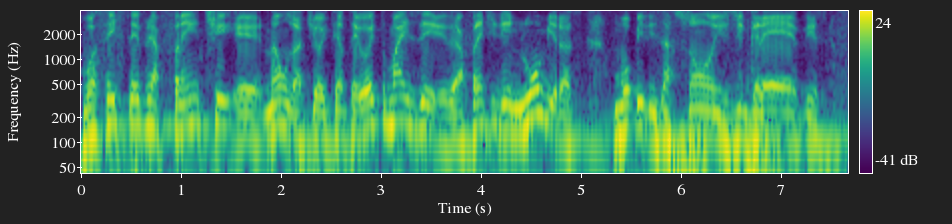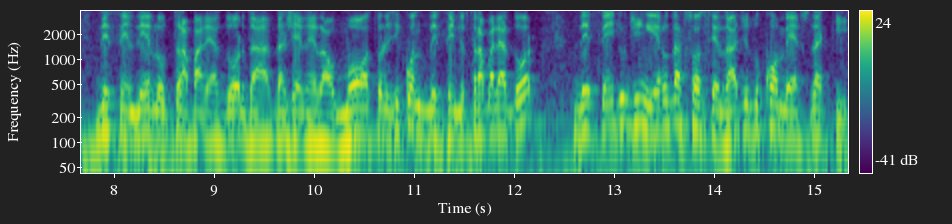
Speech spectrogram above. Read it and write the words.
você esteve à frente, eh, não da de 88, mas eh, à frente de inúmeras mobilizações, de greves, defendendo o trabalhador da, da General Motors. E quando defende o trabalhador, defende o dinheiro da sociedade do comércio daqui.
